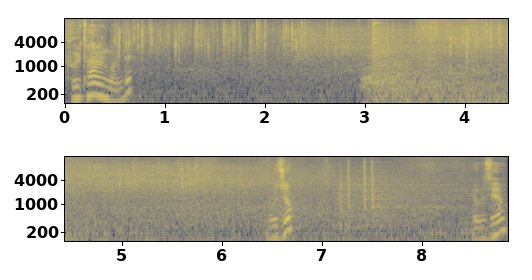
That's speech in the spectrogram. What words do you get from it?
불타는 건데? 뭐죠? 여보세요?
